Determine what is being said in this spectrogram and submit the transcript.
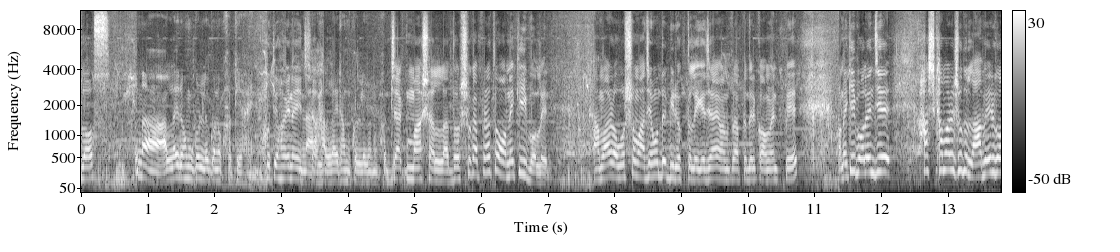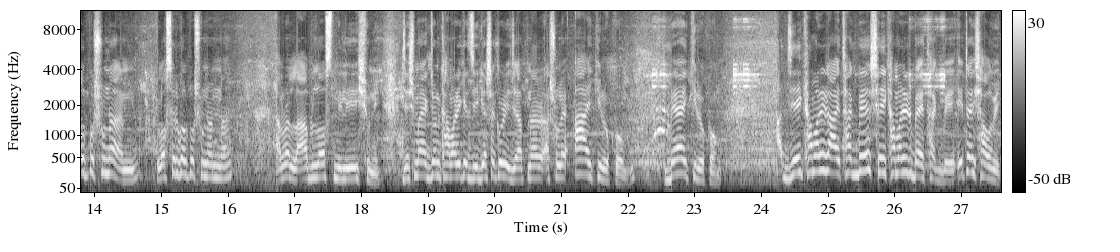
লস না আল্লাহ রহম করলে কোনো ক্ষতি হয় ক্ষতি হয় না আল্লাহ রহম করলে কোনো ক্ষতি যাক মাশাল্লাহ দর্শক আপনারা তো অনেকেই বলেন আমার অবশ্য মাঝে মধ্যে বিরক্ত লেগে যায় আপনাদের কমেন্ট পেয়ে। অনেকেই বলেন যে হাঁস খামারে শুধু লাভের গল্প শুনান লসের গল্প শুনান না। আমরা লাভ লস মিলিয়েই শুনি। যে সময় একজন খামারিকে জিজ্ঞাসা করি যে আপনার আসলে আয় কীরকম? ব্যয় কীরকম? আর যেই খামারির আয় থাকবে সেই খামারির ব্যয় থাকবে এটাই স্বাভাবিক।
